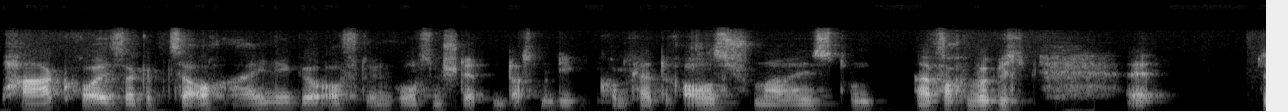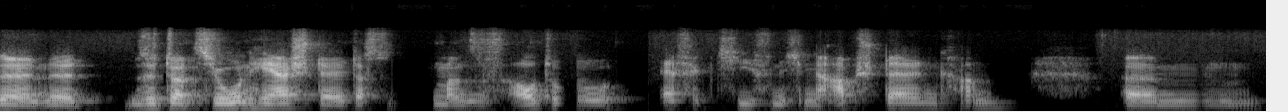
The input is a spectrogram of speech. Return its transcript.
Parkhäuser gibt es ja auch einige oft in großen Städten, dass man die komplett rausschmeißt und einfach wirklich äh, eine Situation herstellt, dass man das Auto effektiv nicht mehr abstellen kann. Ähm,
